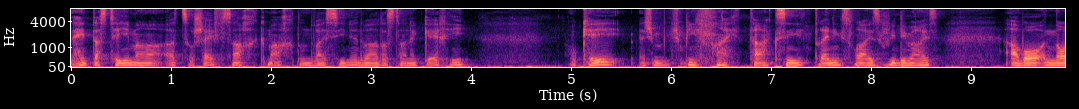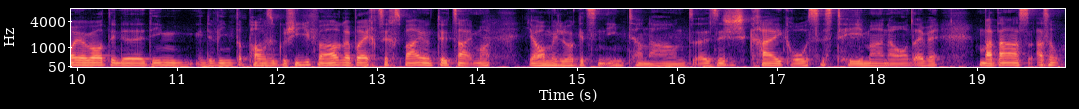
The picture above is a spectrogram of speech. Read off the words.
hat das Thema zur Chefsache gemacht und weiß nicht, war das da nicht gehe. Okay, es war ein spielfreier Tag, trainingsfrei, so viel ich weiß. Aber ein Neuer geht in der, Ding, in der Winterpause Skifahren, brecht sich das Bein und dort sagt man, ja, wir schauen jetzt ein intern an und es ist kein großes Thema. Und eben, was das, also,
